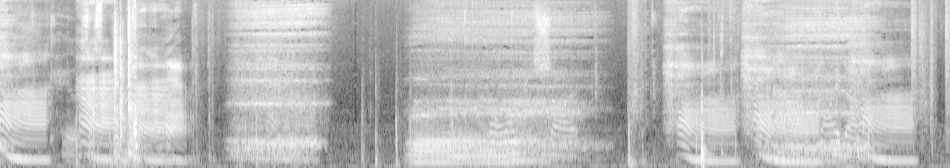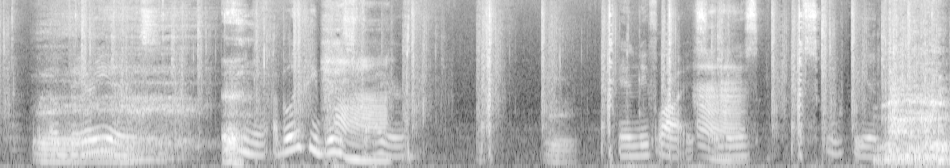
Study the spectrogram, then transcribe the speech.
Okay, let's just. Oh, he is. I believe he breathes fire. And he flies. And he's scorpion.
